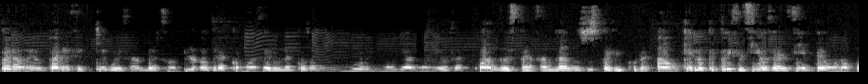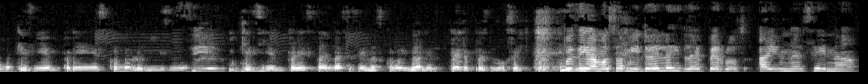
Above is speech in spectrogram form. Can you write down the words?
pero a mí me parece que Wes Anderson logra como hacer una cosa muy, muy armoniosa cuando está ensamblando sus películas. Aunque lo que tú dices, sí, o sea, siente uno como que siempre es como lo mismo y que siempre están las escenas como iguales, pero pues no sé. Pues digamos, a mí lo de la isla de perros, hay una escena,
